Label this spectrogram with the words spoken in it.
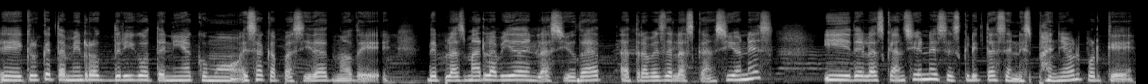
eh, creo que también Rodrigo tenía como esa capacidad, ¿no? De, de plasmar la vida en la ciudad a través de las canciones y de las canciones escritas en español, porque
